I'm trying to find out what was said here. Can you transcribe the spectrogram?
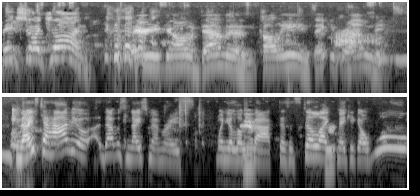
Big Shot John. There you go, Devin, Colleen. Thank you for having me. Nice to have you. That was nice memories when you look Yeah. back. Does it still like make you go, woo?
